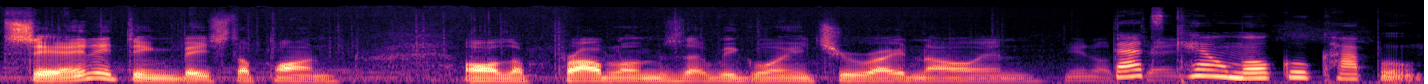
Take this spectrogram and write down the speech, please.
say anything based upon all the problems that we're going through right now. And you know, that's Ke'eaumoku Kapu,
